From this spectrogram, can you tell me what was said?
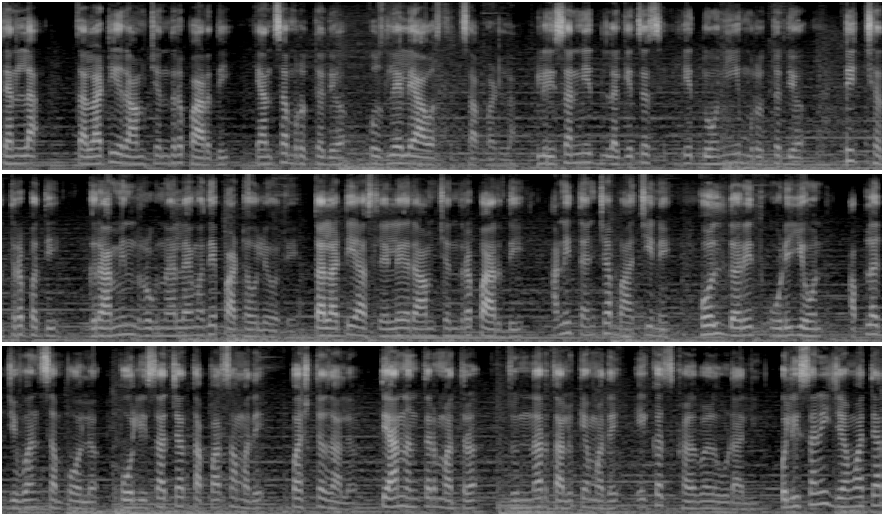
त्यांना तलाठी रामचंद्र पारदी यांचा मृतदेह कुजलेल्या अवस्थेत सापडला. पोलिसांनी लगेचच हे दोन्ही मृतदेह ती छत्रपती ग्रामीण रुग्णालयामध्ये पाठवले होते. तलाठी असलेले रामचंद्र पारदी आणि त्यांच्या भाचीने खोल दरीत उडी घेऊन आपलं जीवन संपवलं पोलिसाच्या तपासामध्ये स्पष्ट झालं. त्यानंतर मात्र जुन्नर तालुक्यामध्ये एकच खळबळ उडाली. पोलिसांनी जेव्हा त्या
